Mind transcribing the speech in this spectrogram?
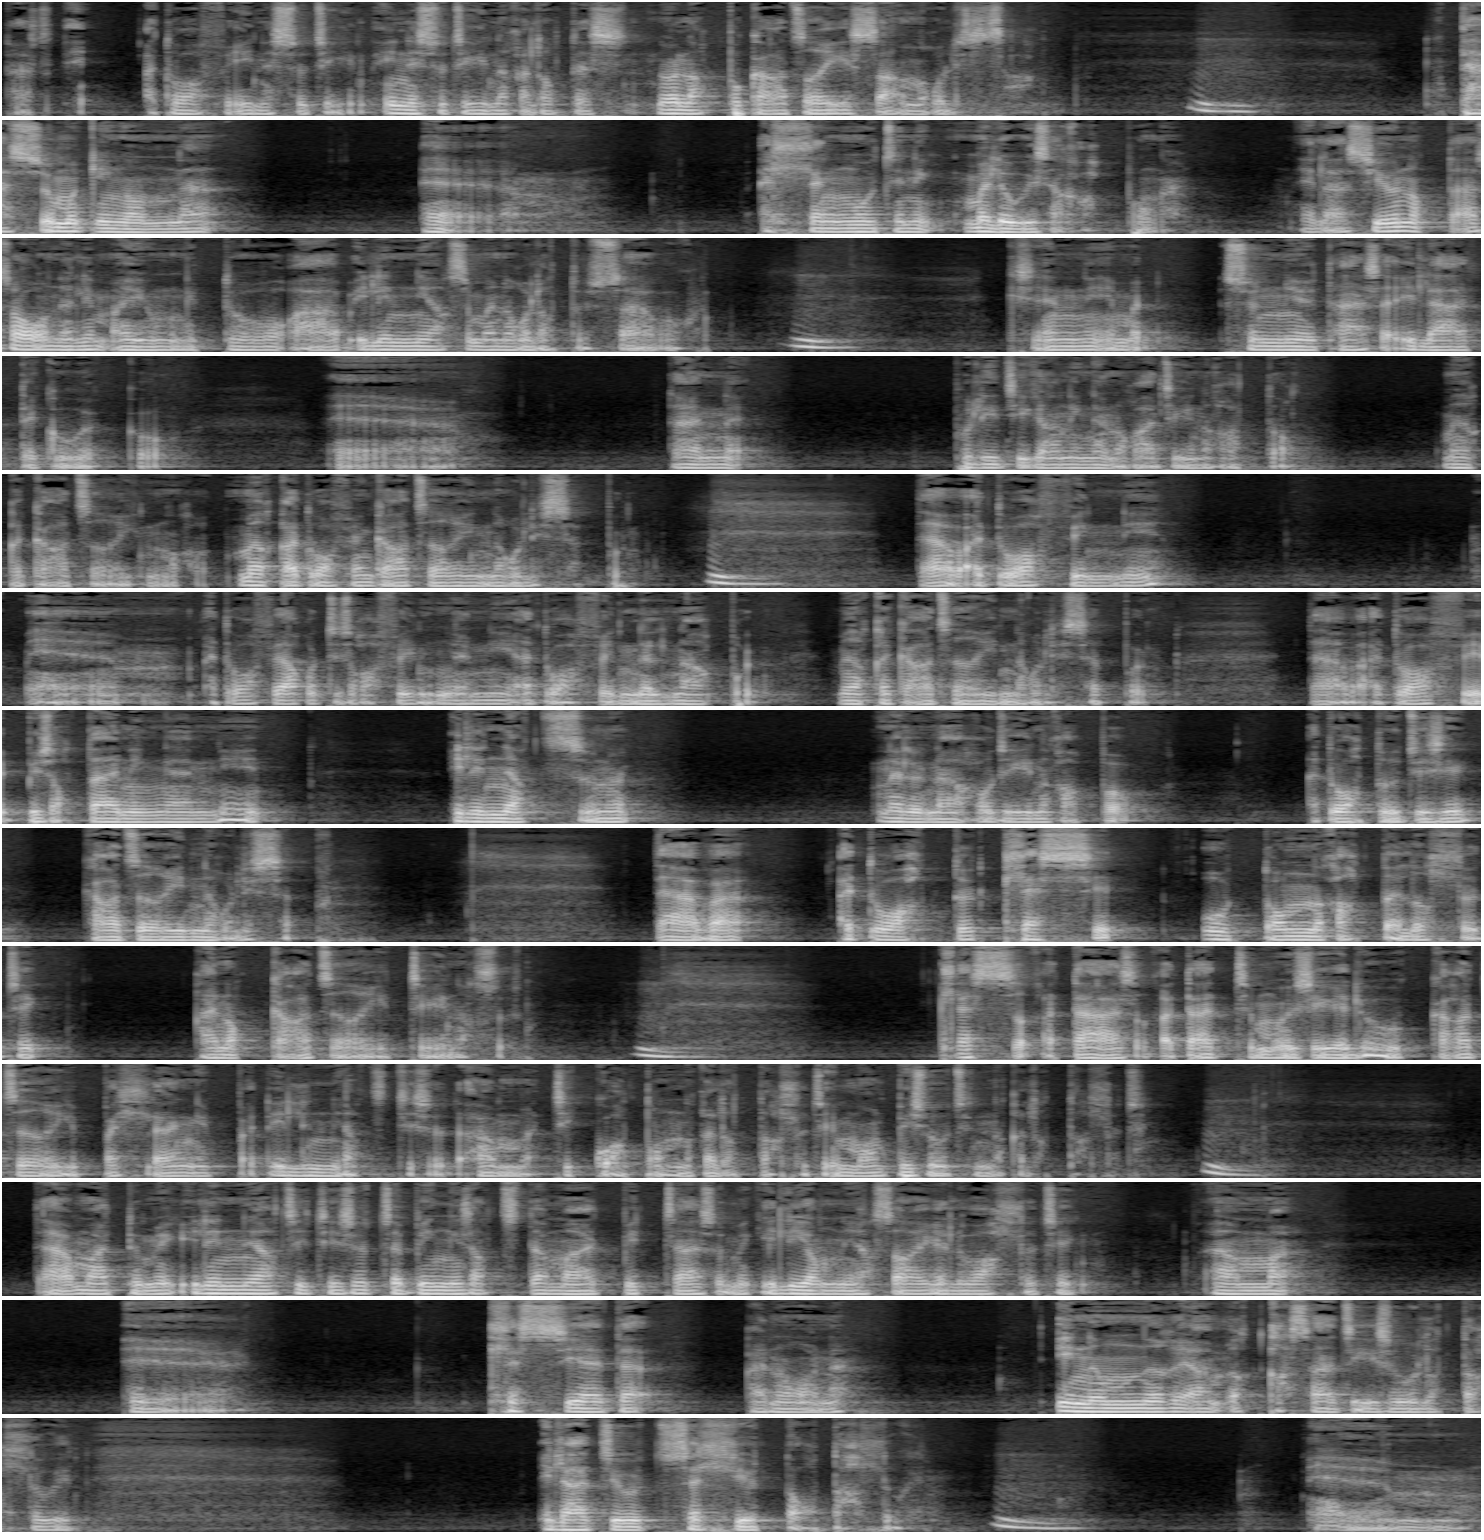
тас атуарфи инассутигин инассутигинеқалертас нунарпу каратеригиссаарнерулиссаа таассумакингорна э аллангуутиник малугисақарпунга эла сиунерта асоорналим аюнгиттуу аа kunnioittaansa ila, että kukakko tämän politiikkaan ingan oraatikin ratto. Melkka kaatsariin, melkka tuoffin kaatsariin noulissappun. Tämä on tuoffin niin, at uaffi aqutisqarfilingani at uaffinnalnaarput meeqqakaarteriinnerulissapput taava at uaffi pisortaaningaanni ilinniartissunut налунаарутигинеқарпу атуартуутиси каратеригиннерулиссаппут таава атуартут классит уутторнеқарталерлутик qanoqqaraterigitsiginersut классеqa таасеqa таатсимуисигалугук каратеригиппаллаангиппат илинниартитисут аама тиккуарторнеқалертарлути иммаун писуутиннеқалертарлути таамааттумик илинниартитисут сапингисарти тамаат питсаасумик илиорниарсаригалуарлутик аама э классиата qanoona инернериам эққарсаатигисуулертарлугит илаатигут саллиуттортарлугин эм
